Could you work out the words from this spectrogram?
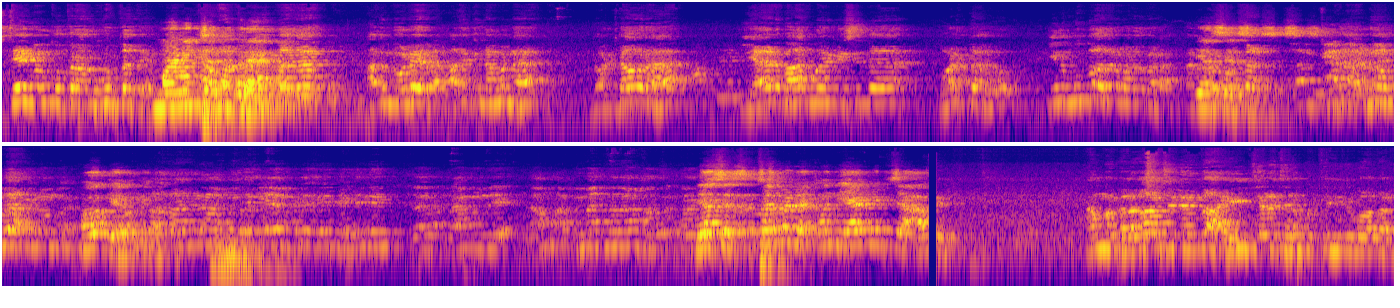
ಸ್ಟೇಜ್ ಮೇಲೆ ಕೂತ್ರ ಅದು ಕೂರ್ತದೆ. ಮಾಣಿಕ್ ಚಂದ್ರೇ. ಅದು ನೋಡೇ ಇಲ್ಲ. ಅದಕ್ಕೆ ನಮ್ಮನ್ನ ದೊಡ್ಡವರ ಎರಡು ಭಾಗ ಮರಗಿಸಿದ ಹೊರಟಾರು. ಇನ್ನು ಮುಂದೆ ಅದ್ರ ಮಾಡೋದು ಬೇಡ. Okay okay yes yes chairman ಒಂದು ಎರಡು ನಿಮಿಷ ನಮ್ಮ ಬೆಳಗಾವಿ ಜಿಲ್ಲೆಯಿಂದ ಐದು ಜನ ಜನಪ್ರತಿನಿಧಿಗಳು ಅದಾರ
